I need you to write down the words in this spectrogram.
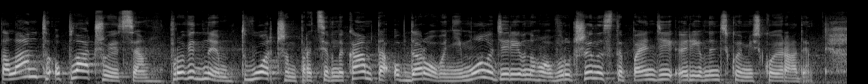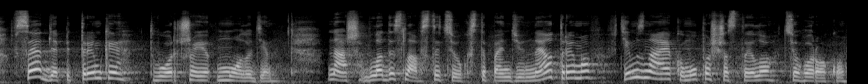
Талант оплачується. Провідним творчим працівникам та обдарованій молоді рівного вручили стипендії Рівненської міської ради. Все для підтримки творчої молоді. Наш Владислав Стецюк стипендію не отримав, втім знає, кому пощастило цього року.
